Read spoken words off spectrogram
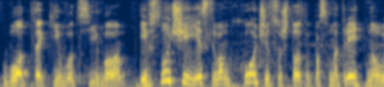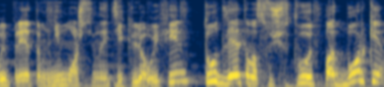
вот таким вот символом. И в случае, если вам хочется что-то посмотреть, но вы при этом не можете найти клевый фильм, тут для этого существуют подборки,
